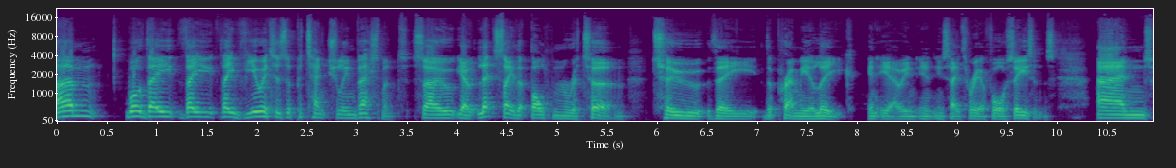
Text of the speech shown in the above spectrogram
Um, well, they they they view it as a potential investment. So, you know, let's say that Bolton return to the the Premier League in you know in, in, in say three or four seasons, and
